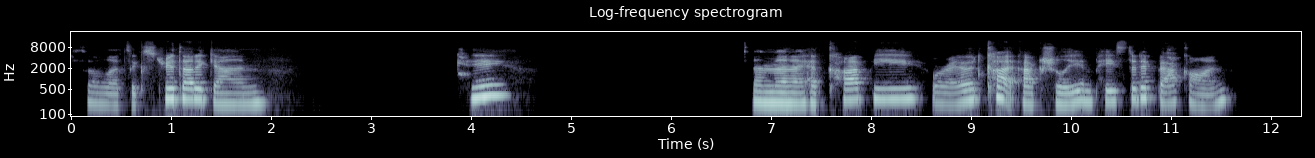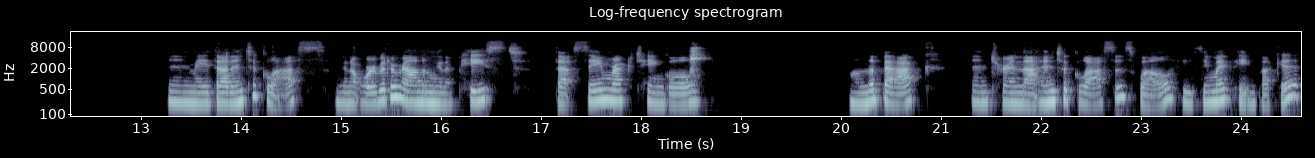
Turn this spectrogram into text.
So let's extrude that again. Okay. And then I had copy, or I had cut actually, and pasted it back on and made that into glass. I'm going to orbit around. I'm going to paste that same rectangle on the back and turn that into glass as well using my paint bucket.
